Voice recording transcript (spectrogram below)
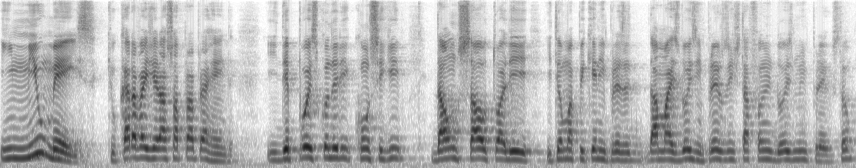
em mil mês, que o cara vai gerar sua própria renda, e depois, quando ele conseguir dar um salto ali e ter uma pequena empresa, dar mais dois empregos, a gente está falando de dois mil empregos. Então,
